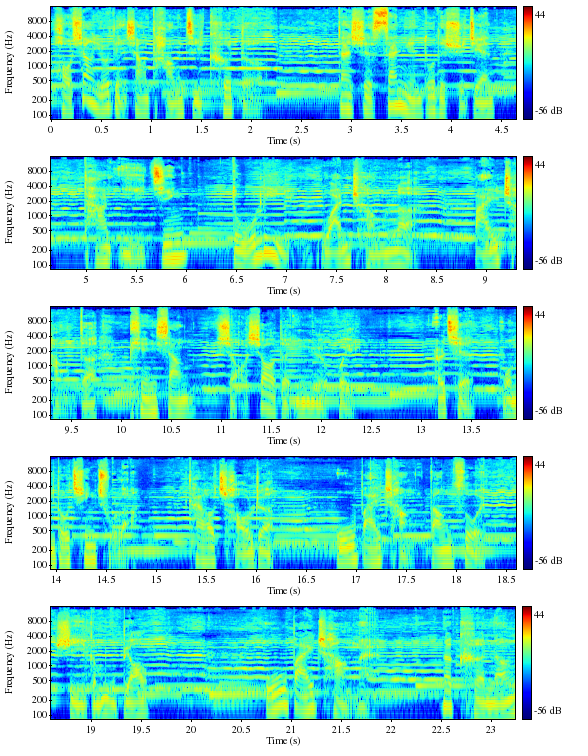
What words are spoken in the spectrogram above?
好像有点像堂吉诃德，但是三年多的时间，他已经独立完成了百场的偏乡小校的音乐会，而且我们都清楚了，他要朝着五百场当做是一个目标，五百场哎，那可能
